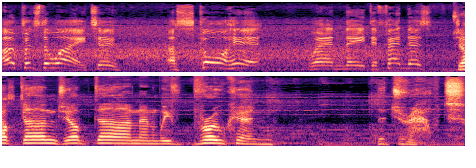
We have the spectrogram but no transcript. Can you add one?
opens the way to a score here when the defenders... Job done, job done, and we've broken the drought.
